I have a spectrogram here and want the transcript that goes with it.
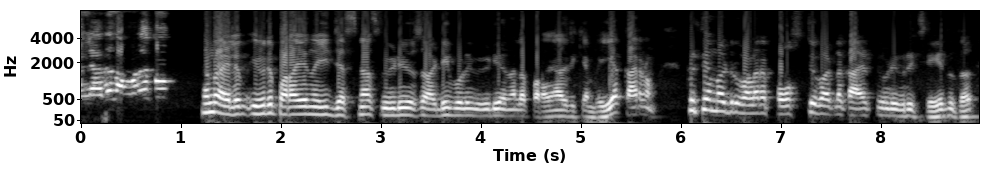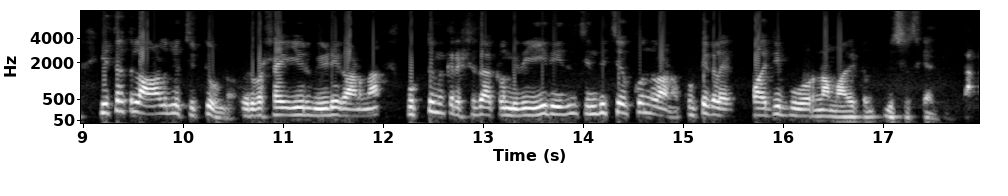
അല്ലാതെ നമ്മളിപ്പോ എന്തായാലും ഇവർ പറയുന്ന ഈ ജസ്നാസ് വീഡിയോസ് അടിപൊളി വീഡിയോ എന്നല്ല പറയാതിരിക്കാൻ വയ്യ. കാരണം കൃത്യമായിട്ടൊരു വളരെ പോസിറ്റീവായിട്ടുള്ള കാര്യത്തിലൂടെ ഇവർ ചെയ്തത് ഇത്തരത്തിലുള്ള ആളുകൾ ചുറ്റുമുണ്ട്. ഒരുപക്ഷെ ഈ ഒരു വീഡിയോ കാണുന്ന ഒട്ടുമിക്ക രക്ഷിതാക്കളും ഇത് ഈ രീതിയിൽ ചിന്തിച്ചു വെക്കുന്നതാണ്. കുട്ടികളെ പരിപൂർണമായിട്ടും വിശ്വസിക്കാതിരിക്കുക.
